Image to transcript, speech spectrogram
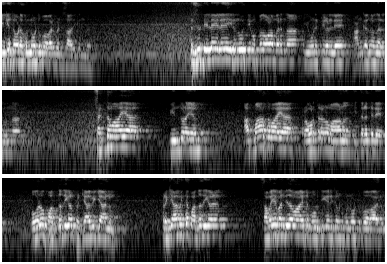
ഐക്യത്തോടെ മുന്നോട്ട് പോകാൻ വേണ്ടി സാധിക്കുന്നത്? തൃശ്ശൂർ ജില്ലയിലെ ഇരുന്നൂറ്റി മുപ്പതോളം വരുന്ന യൂണിറ്റുകളിലെ അംഗങ്ങൾ നൽകുന്ന ശക്തമായ പിന്തുണയും ആത്മാർത്ഥമായ പ്രവർത്തനങ്ങളുമാണ് ഇത്തരത്തിൽ ഓരോ പദ്ധതികൾ പ്രഖ്യാപിക്കാനും പ്രഖ്യാപിച്ച പദ്ധതികൾ സമയബന്ധിതമായിട്ട് പൂർത്തീകരിച്ചുകൊണ്ട് മുന്നോട്ട് പോകാനും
